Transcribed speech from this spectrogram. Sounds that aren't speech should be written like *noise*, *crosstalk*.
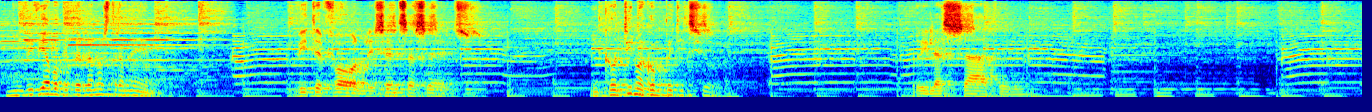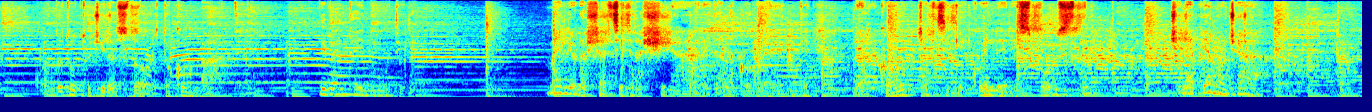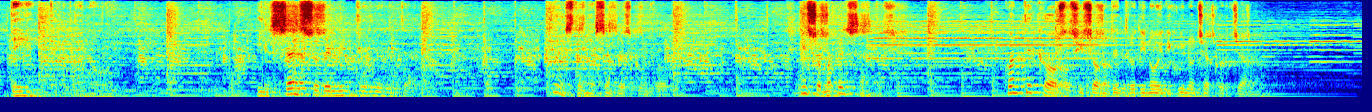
Non viviamo che per la nostra mente. Vite folli, senza senso in continua competizione. Rilassatevi. Quando tutto gira storto, combattere diventa inutile. Meglio lasciarsi trascinare dalla corrente e accorgersi che quelle risposte ce le abbiamo già dentro di noi. Il senso dell'interiorità. Questo mi ha sempre sconvolto. Insomma, pensateci. Quante cose ci sono dentro di noi di cui non ci accorgiamo?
